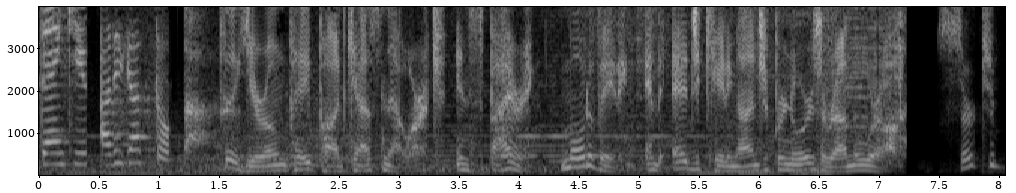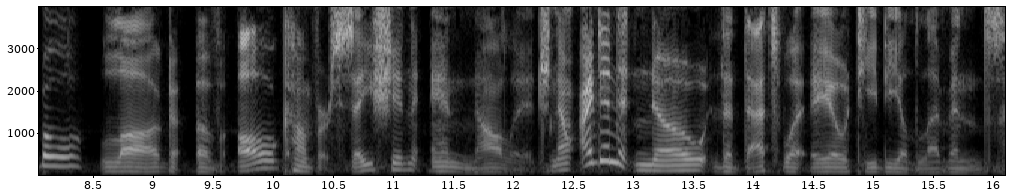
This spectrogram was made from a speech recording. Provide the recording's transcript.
Thank you. Arigato. The Your Own Pay Podcast Network, inspiring, motivating, and educating entrepreneurs around the world. Searchable log of all conversation and knowledge. Now, I didn't know that that's what AOTD 11's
